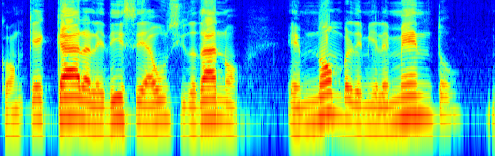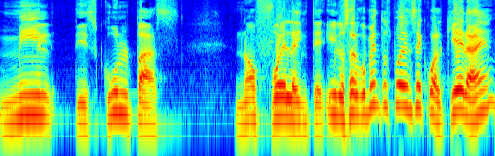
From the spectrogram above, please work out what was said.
con qué cara le dice a un ciudadano en nombre de mi elemento mil disculpas. No fue la intención. Y los argumentos pueden ser cualquiera, ¿eh?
